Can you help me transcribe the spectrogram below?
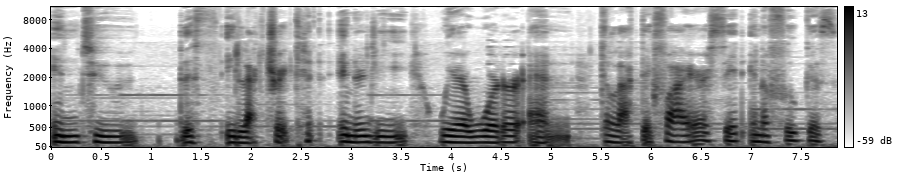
into this electric energy where water and galactic fire sit in a focus.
